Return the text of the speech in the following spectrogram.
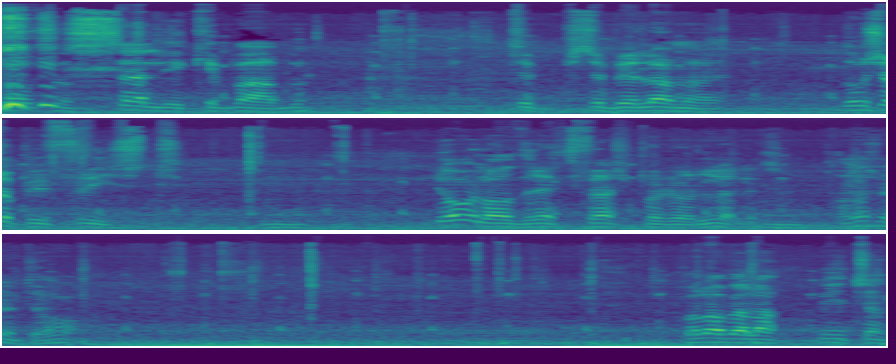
folk som säljer kebab. Typ Sibylla De köper ju fryst. Mm. Jag vill ha direkt fräsch på rulle liksom. Mm. Annars vill jag inte ha. Kolla Bella, beachen.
